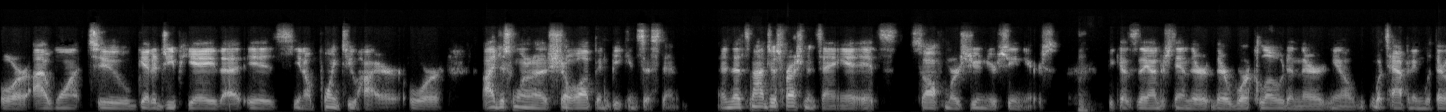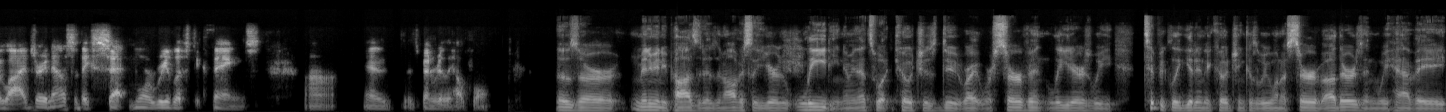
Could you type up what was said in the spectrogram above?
or I want to get a GPA that is, you know, 0.2 higher, or I just want to show up and be consistent. And that's not just freshmen saying it; it's sophomores, juniors, seniors, hmm. because they understand their their workload and their you know what's happening with their lives right now. So they set more realistic things, uh, and it's been really helpful those are many many positives and obviously you're leading. I mean that's what coaches do right? We're servant leaders. We typically get into coaching because we want to serve others and we have a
